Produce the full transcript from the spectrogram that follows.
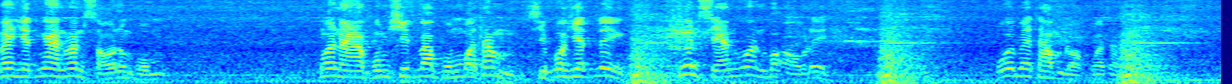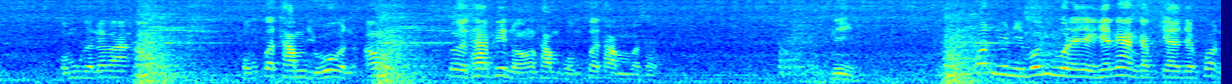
มาเฮ็ดงานวันเสาร์นํผมหัวหน้าผมคิดว่าผมบ่ทำสิบ่เฮ็ดเลย เงินแสนวอนบ่เอาเลย โอ้ยไม่ทำหรอกว่าซั่นผมก็เลยว่า เอ้า ผมก็ทำอยู่เอ้าเออถ้าพี่น้องทำผมก็ทำว่าซั่นนี่คนอยู่นี่บ่มีผู้ใดอยากเห็นงานกับแกจะคน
